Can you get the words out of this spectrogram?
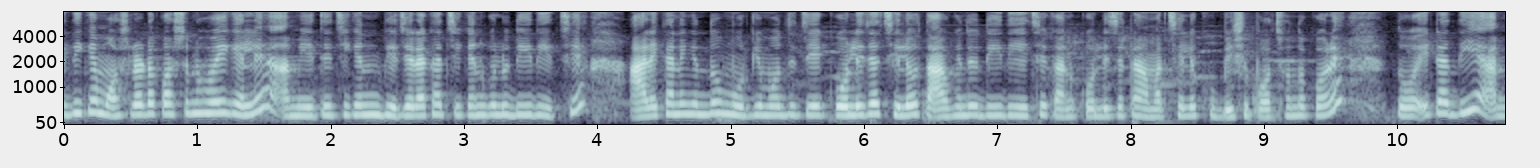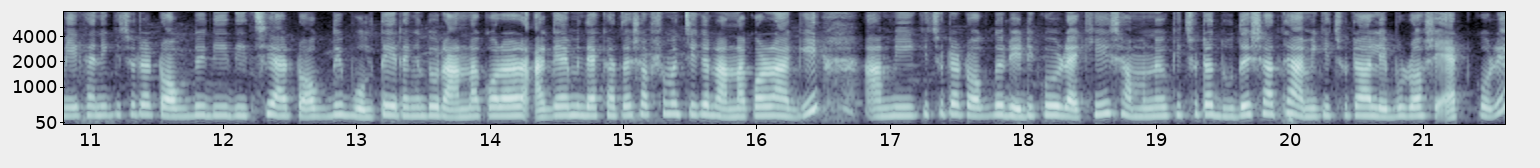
এদিকে মশলাটা কষানো হয়ে গেলে আমি এই যে চিকেন ভেজে রাখা চিকেনগুলো দিয়ে দিচ্ছি আর এখানে কিন্তু মুরগির মধ্যে যে কলেজা ছিল, তাও কিন্তু দিয়ে দিয়েছি। কারণ কলেজাটা আমার ছেলে খুব বেশি পছন্দ করে। তো এটা দিয়ে আমি এখানে কিছুটা টক দই দিয়ে দিচ্ছি। আর টক দই বলতে এটা কিন্তু রান্না করার আগে আমি দেখা যায় সবসময় চিকেন রান্না করার আগে আমি কিছুটা টক দই রেডি করে রাখি। সামান্য কিছুটা দুধের সাথে আমি কিছুটা লেবুর রস অ্যাড করে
